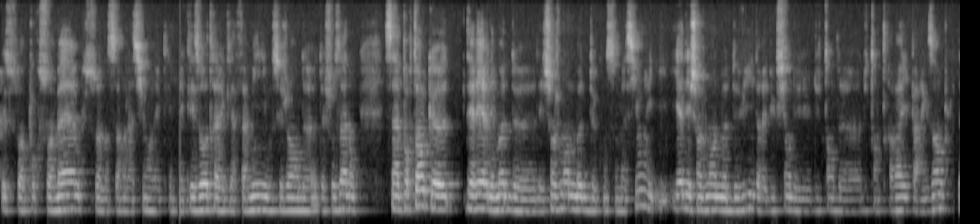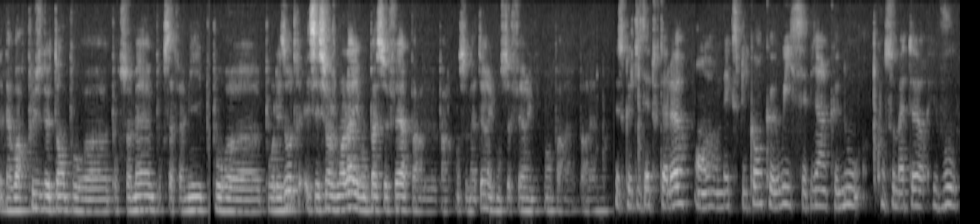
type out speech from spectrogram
que ce soit pour soi-même, que ce soit dans sa relation avec les, autres, avec la famille ou ce genre de, choses-là. C'est important que derrière les, changements de mode de consommation, il y a des changements de mode de vie, de réduction du, temps, de, travail par exemple, d'avoir plus de temps pour, euh, pour soi-même, pour sa famille, pour, euh, pour les autres. Et ces changements-là, ils ne vont pas se faire par le, consommateur, ils vont se faire uniquement par la loi. C'est ce que je disais tout à l'heure en, expliquant que oui, c'est bien que nous, consommateurs, et vous,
